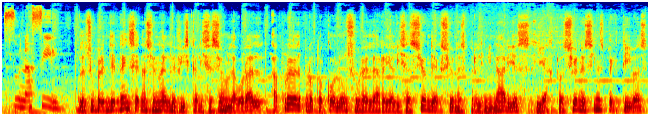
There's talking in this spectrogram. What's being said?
SUNAFIL. La Superintendencia Nacional de Fiscalización Laboral aprueba el protocolo sobre la realización de acciones preliminares y actuaciones inspectivas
